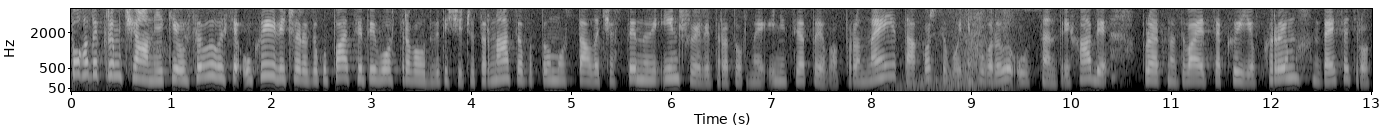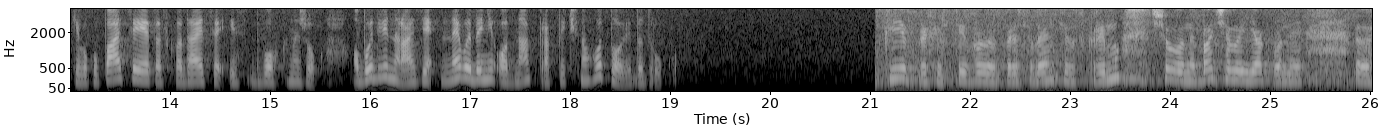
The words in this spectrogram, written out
Спогади кримчан, які оселилися у Києві через окупацію півострова у 2014-му, стали частиною іншої літературної ініціативи. Про неї також сьогодні говорили у центрі хабі. Проект називається Київ Крим 10 років окупації та складається із двох книжок. Обидві наразі не видані, однак практично готові до друку. Київ прихистив переселенців з Криму. Що вони бачили, як вони е,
